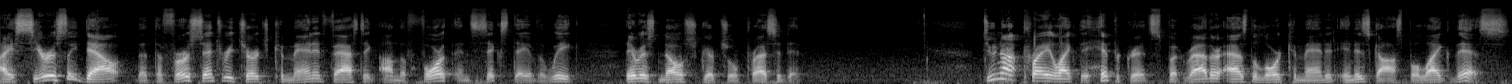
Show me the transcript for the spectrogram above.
I seriously doubt that the first century church commanded fasting on the fourth and sixth day of the week. There is no scriptural precedent. Do not pray like the hypocrites, but rather as the Lord commanded in his gospel, like this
